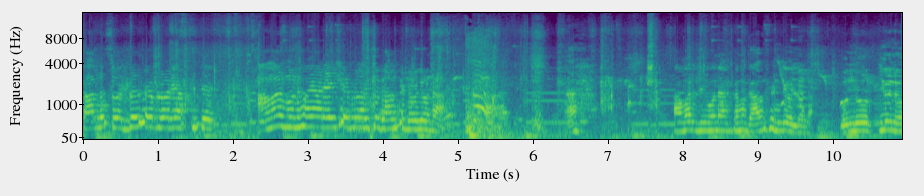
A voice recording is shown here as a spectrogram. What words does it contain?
সামনে চোদ্দই ফেব্রুয়ারি আসতেছে আমার মনে হয় আর এই ফেব্রুয়ারি তো গার্লফ্রেন্ড হইল না। আমার জীবনে আর কোনো গার্লফ্রেন্ডই হইল না। বন্ধু কি হলো?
